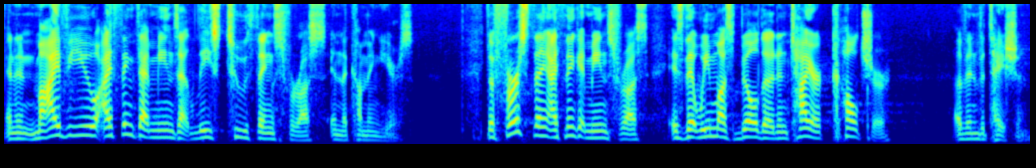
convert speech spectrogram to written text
And in my view, I think that means at least two things for us in the coming years. The first thing I think it means for us is that we must build an entire culture of invitation.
